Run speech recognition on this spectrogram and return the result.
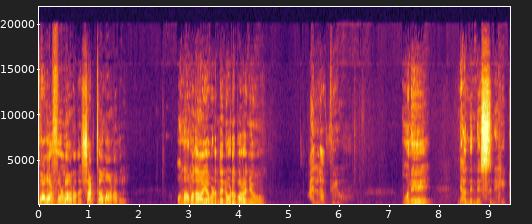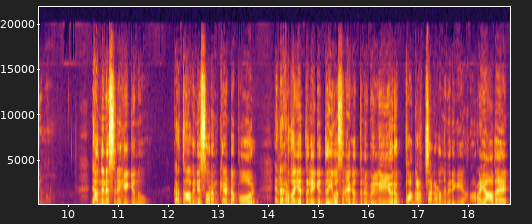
പവർഫുള്ളാണത് ശക്തമാണത്. ഒന്നാമതായി അവിടുന്ന് എന്നോട് പറഞ്ഞു ഐ ലവ് യു മോനെ ഞാൻ നിന്നെ സ്നേഹിക്കുന്നു. ഞാൻ നിന്നെ സ്നേഹിക്കുന്നു. കർത്താവിന്റെ സ്വരം കേട്ടപ്പോൾ എന്റെ ഹൃദയത്തിലേക്ക് ദൈവസ്നേഹത്തിന് വലിയൊരു പകർച്ച കടന്നു വരികയാണ്. അറിയാതെ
